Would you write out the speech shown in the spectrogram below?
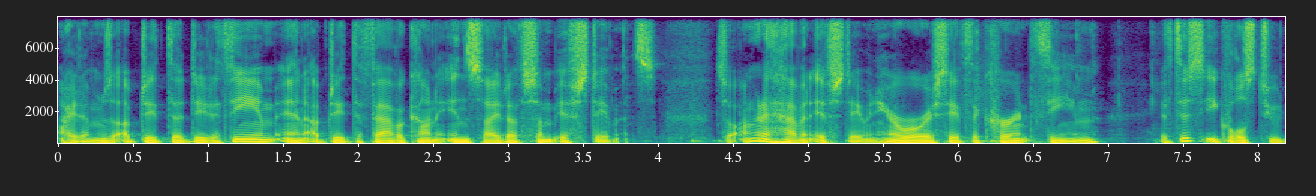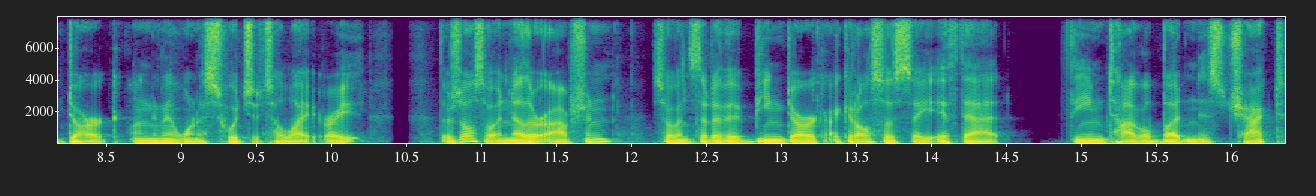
items, update the data theme and update the favicon inside of some if statements. So I'm going to have an if statement here where I say if the current theme, if this equals to dark, I'm going to want to switch it to light, right? There's also another option. So instead of it being dark, I could also say if that theme toggle button is checked.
